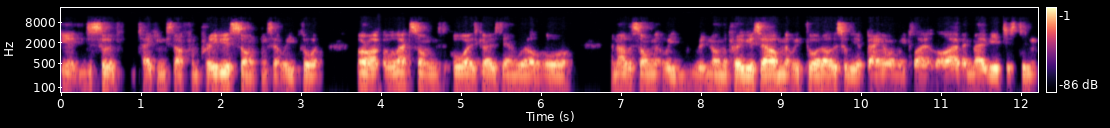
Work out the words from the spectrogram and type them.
yeah just sort of taking stuff from previous songs that we thought all right well that song always goes down well or another song that we'd written on the previous album that we thought, oh, this will be a banger when we play it live, and maybe it just didn't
